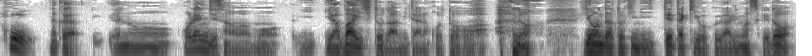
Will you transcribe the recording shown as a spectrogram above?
ほう。なんか、あの、オレンジさんはもう、いやばい人だみたいなことを、あの、読んだ時に言ってた記憶がありますけど、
